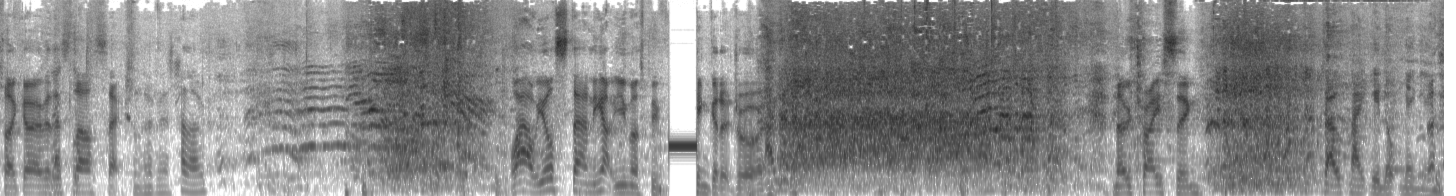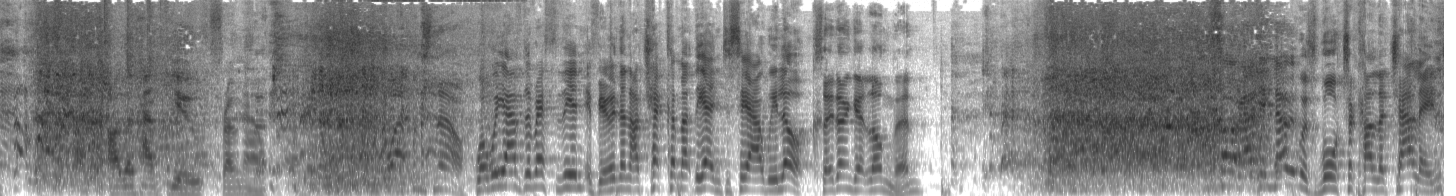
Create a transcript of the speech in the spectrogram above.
shall I go over this last section over here? Hello. wow, you're standing up. You must be fing good at drawing. no tracing. Don't make me look minging. I will have you thrown out. What happens now? Well, we have the rest of the interview, and then I'll check them at the end to see how we look. So they don't get long then? Sorry, I didn't know it was watercolour challenge.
